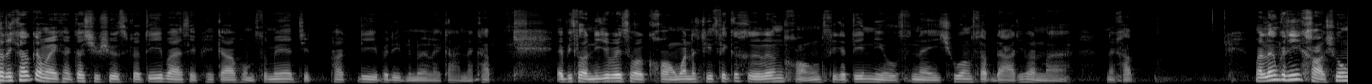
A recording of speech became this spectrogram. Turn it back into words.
สวัสดีครับกลับมาอีกครั้งกับชิวชิว Security by เซกเพกาผมสุเมธจิตพักดีประดิษฐ์ดำเนินรายการนะครับ episode นี้จะเป็นส่วนของวันอาทิตย์ซึ่งก็คือเรื่องของ s ก c ตี้นิวส์ในช่วงสัปดาห์ที่ผ่านมานะครับ มาเริ่มกันที่ข่าวช่วง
